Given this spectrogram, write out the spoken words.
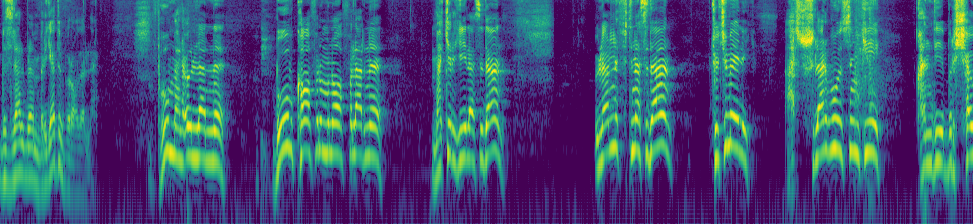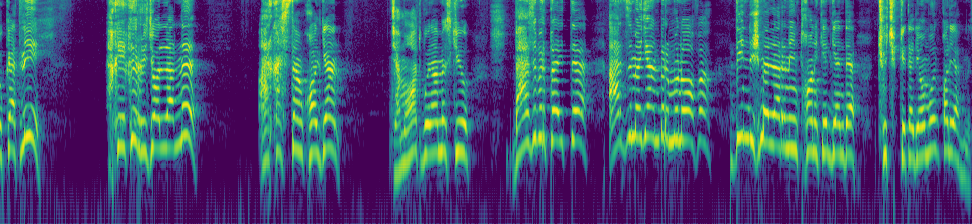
bizlar bilan birgadir, birodarlar. Bu mal'ullarni, bu kofir munofiqlarni makr hilasidan, ularni fitnasidan ko'chmaylik. Afsuslar bo'lsinki, qanday bir shavkatli haqiqiy rijollarni arkasidan qolgan jamoat bo'lamiz-ku, ba'zi bir paytda arzimagan bir munofiq din dushmanlarining imtihoni kelganda cho'chib ketadigan bo'lib qolyapmiz.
